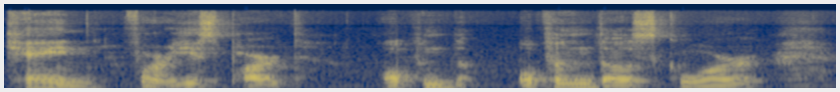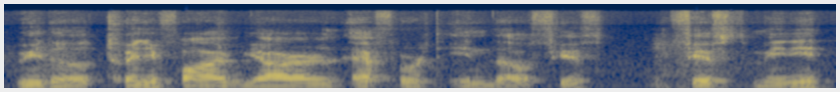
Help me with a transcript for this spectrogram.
Kane, for his part, opened opened the score with a 25-yard effort in the fifth, fifth minute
